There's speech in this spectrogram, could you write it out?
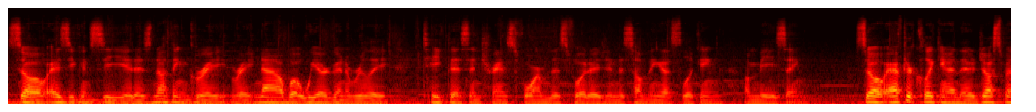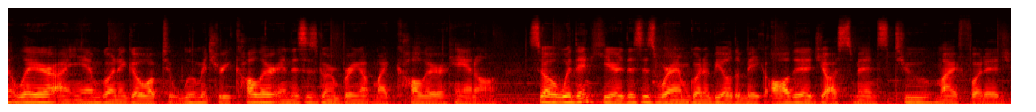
So as you can see, it is nothing great right now, but we are going to really take this and transform this footage into something that's looking amazing. So after clicking on the adjustment layer, I am going to go up to Lumetri color and this is going to bring up my color panel. So within here, this is where I'm going to be able to make all the adjustments to my footage.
